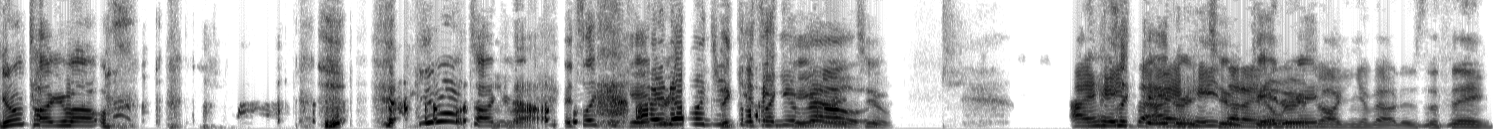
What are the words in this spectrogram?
know what I'm talking about? you know what I'm talking about? It's like the Gatorade. I know what you're the- it's like talking Gatorade about. too. I hate like that. I hate too. that. I know what Gatorade- you're talking about. Is the thing.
